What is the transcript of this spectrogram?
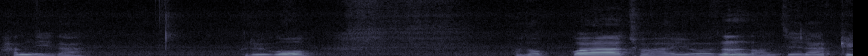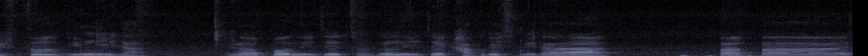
합니다. 그리고 구독과 좋아요는 언제나 필수입니다. 여러분 이제 저는 이제 가보겠습니다. 빠빠이.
